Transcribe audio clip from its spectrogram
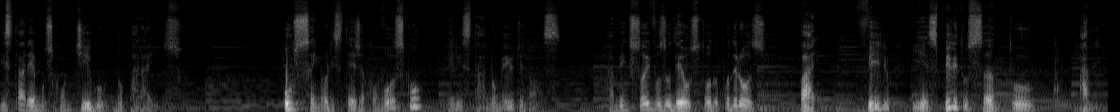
estaremos contigo no paraíso. O Senhor esteja convosco, Ele está no meio de nós Abençoe-vos o Deus Todo-Poderoso, Pai, Filho e Espírito Santo. Amém.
